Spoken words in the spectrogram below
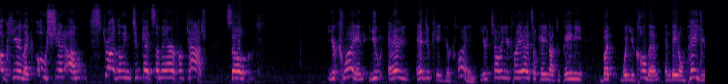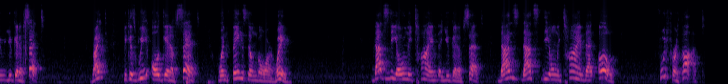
up here like, oh shit, I'm struggling to get some air for cash. So your client, you ed- educate your client. You're telling your client, it's okay not to pay me. But when you call them and they don't pay you, you get upset, right? Because we all get upset when things don't go our way. That's the only time that you get upset. That's that's the only time that oh, food for thought.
